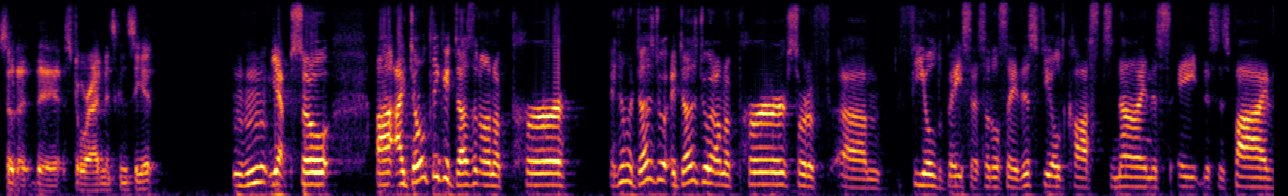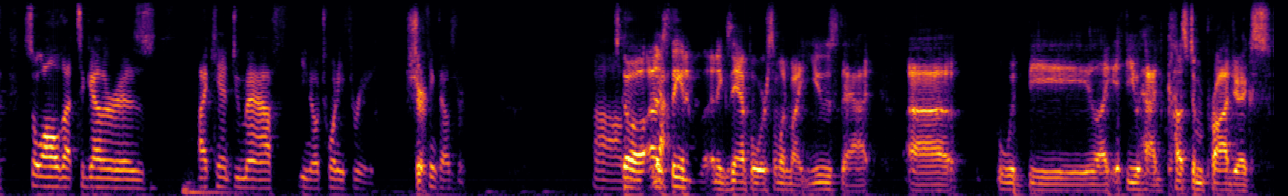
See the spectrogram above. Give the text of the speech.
so that the store admins can see it? Mm-hmm. Yep. So uh, I don't think it does it on a per. No, it does do it. It does do it on a per sort of um, field basis. It'll say this field costs nine, this eight, this is five. So all that together is I can't do math. You know, twenty three. Sure. I think that was. Um, so I was yeah. thinking of an example where someone might use that. Uh, would be like if you had custom projects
